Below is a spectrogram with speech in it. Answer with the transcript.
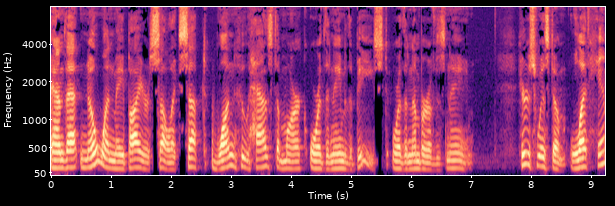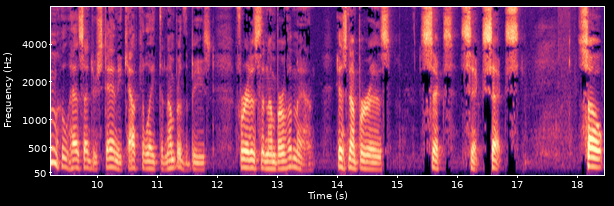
and that no one may buy or sell except one who has the mark or the name of the beast or the number of his name. Here's wisdom. Let him who has understanding calculate the number of the beast, for it is the number of a man. His number is 666. So,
